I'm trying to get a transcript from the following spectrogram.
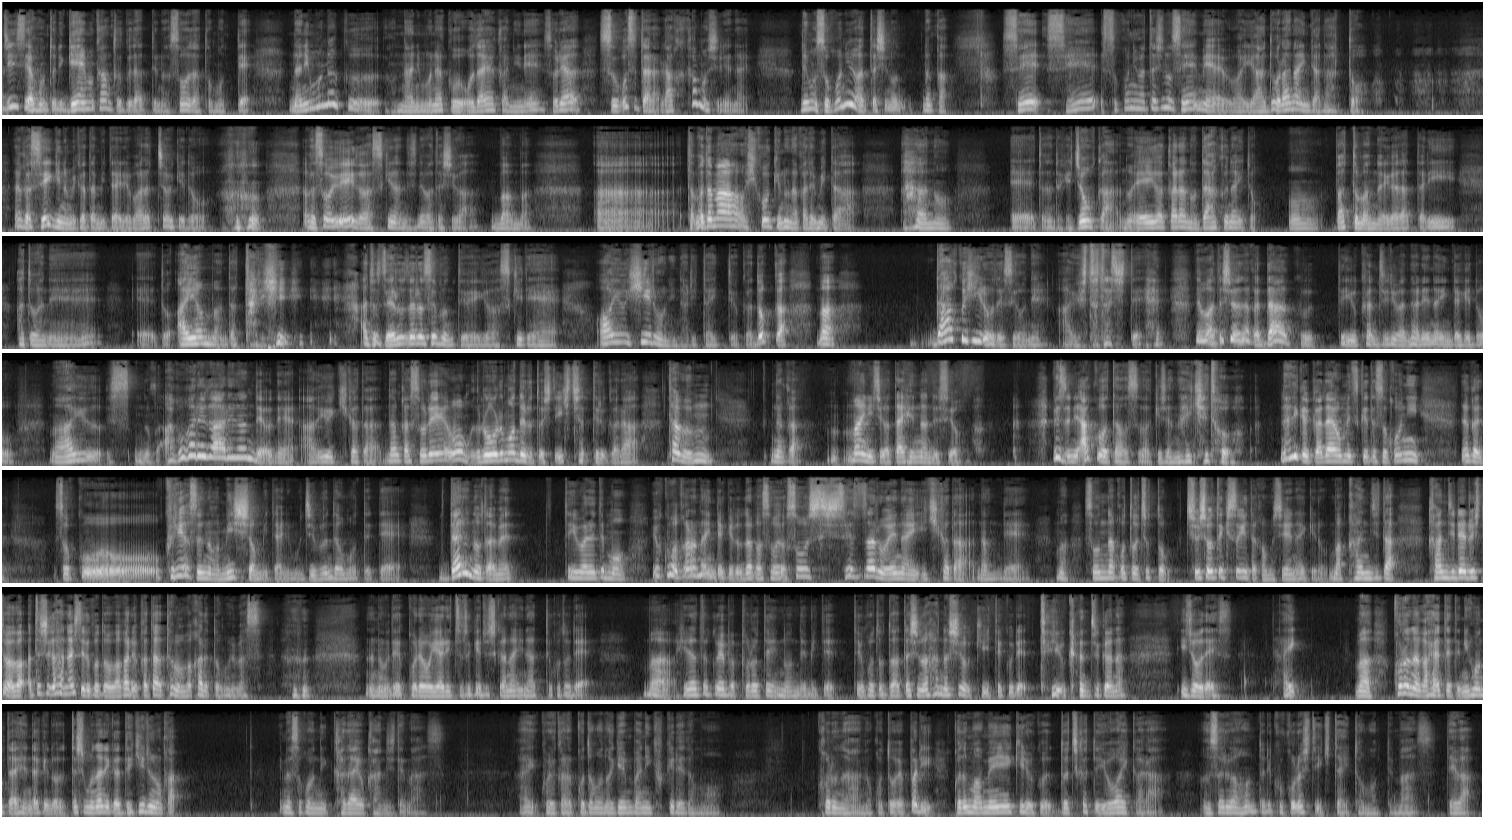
人生は本当にゲーム感覚だっていうのはそうだと思って何もなく何もなく穏やかにねそれは過ごせたら楽かもしれない。でもそこには私のなんかせせそこに私の生命は宿らないんだなと。なんか正義の味方みたいで笑っちゃうけど。なんかそういう映画が好きなんですね私は。まあまあ。あたまたま飛行機の中で見たあのえっ、ー、となんだっけジョーカーの映画からの「ダークナイト」うん、バットマンの映画だったりあとはねえーと、アイアンマンだったり。あと「007」っていう映画が好きで。ああいうヒーローになりたいっていうかどっかまあダークヒーローですよね。ああいう人たちって。でも私はなんかダークっていう感じにはなれないんだけど、まあ、ああいうなんか憧れがあれなんだよね。ああいう生き方。なんかそれをロールモデルとして生きちゃってるから多分なんか毎日が大変なんですよ。別に悪を倒すわけじゃないけど 何か課題を見つけてそこになんかそこをクリアするのがミッションみたいにも自分で思ってて誰のためって言われてもよくわからないんだけどだからそうそうせざるを得ない生き方なんで、まあ、そんなことをちょっと抽象的すぎたかもしれないけど、まあ、感じた感じれる人は私が話してることを分かる方は多分分かると思います。なのでこれをやり続けるしかないなってことでまあ平たく言えばプロテイン飲んでみてっていうことと私の話を聞いてくれっていう感じかな。以上です。はい。まあコロナが流行ってて日本大変だけど私も何かできるのか今そこに課題を感じてます。はい、これから子どもの現場に行くけれどもコロナのことをやっぱり子どもは免疫力どっちかって弱いからそれは本当に心していきたいと思ってます。では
